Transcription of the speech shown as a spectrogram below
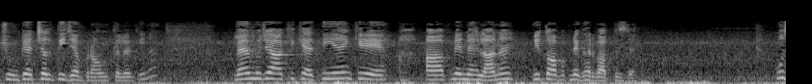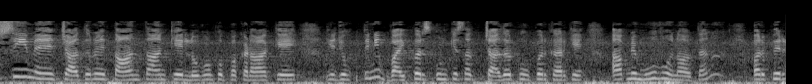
چونٹیاں چلتی جائیں براؤن کلر کی نا۔ میں مجھے آ کے کہتی ہیں کہ آپ نے نہلانا ہے نہیں تو آپ اپنے گھر واپس جائیں۔ اسی میں چادریں تان تان کے لوگوں کو پکڑا کے یہ جو ہوتی نہیں وائپرز ان کے ساتھ چادر کو اوپر کر کے آپ نے موو ہونا ہوتا ہے نا، اور پھر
